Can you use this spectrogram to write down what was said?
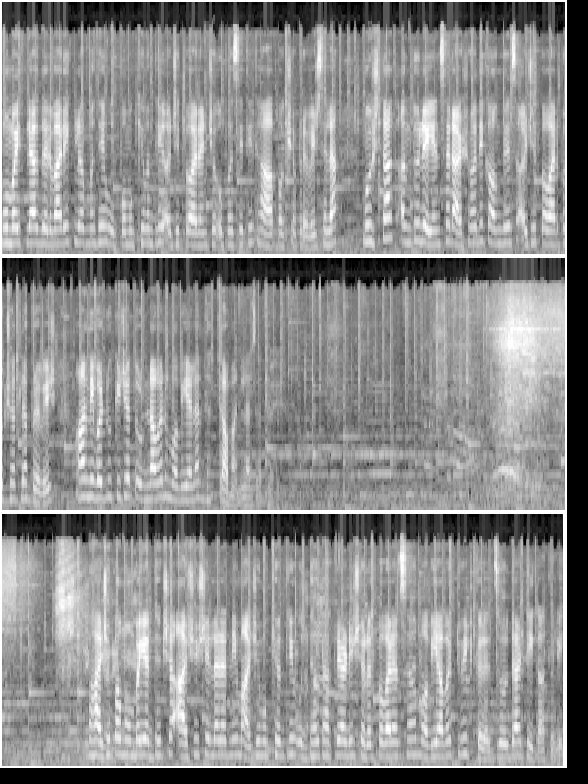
मुंबईतल्या गरवारे क्लबमध्ये उपमुख्यमंत्री अजित पवारांच्या उपस्थितीत हा पक्ष प्रवेश झाला. मुश्ताक अंतुले यांचा राष्ट्रवादी काँग्रेस अजित पवार पक्षातला प्रवेश हा निवडणुकीच्या तोंडावर मवियाला धक्का मानला जातोय. भाजप मुंबई अध्यक्ष आशिष शेलार यांनी माजी मुख्यमंत्री उद्धव ठाकरे आणि शरद पवारांसह मवियावर ट्विट करत जोरदार टीका केली.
